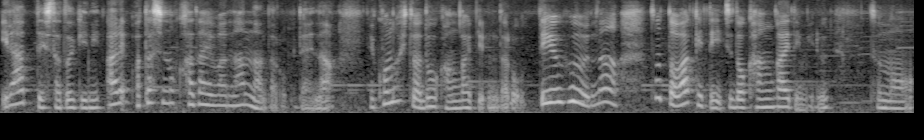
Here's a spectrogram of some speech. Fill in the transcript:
イラッてした時にあれ私の課題は何なんだろうみたいな。この人はどう考えてるんだろうっていう風なちょっと分けて一度考えてみる。その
